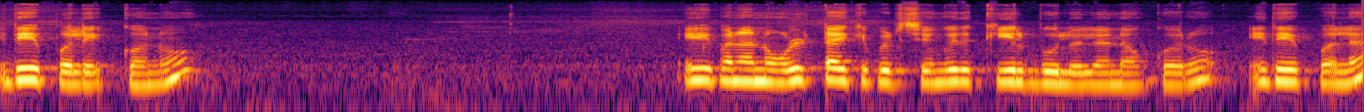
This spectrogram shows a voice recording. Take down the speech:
ಇದೇ ಪೋಲೆ ಇಕ್ಕೋನು ഇതിപ്പോൾ ഞാൻ ഉൾട്ടാക്കി പിടിച്ചെങ്കിൽ ഇത് കീൽ ബൂലില്ല നോക്കോരു ഇതേപോലെ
